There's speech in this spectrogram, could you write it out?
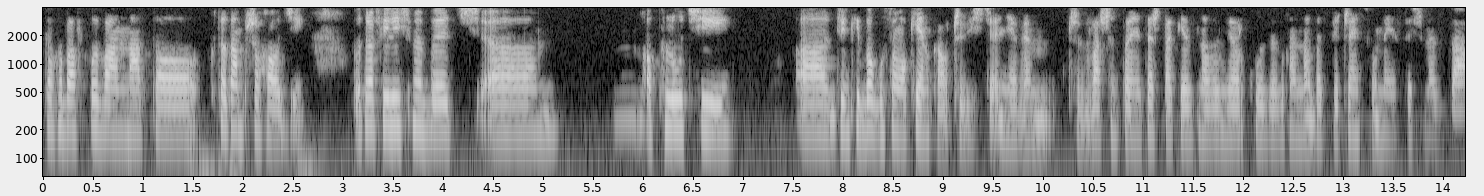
To chyba wpływa na to, kto tam przychodzi. Potrafiliśmy być um, opluci. A dzięki Bogu są okienka oczywiście. Nie wiem, czy w Waszyngtonie też tak jest, w Nowym Jorku ze względu na bezpieczeństwo my jesteśmy za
